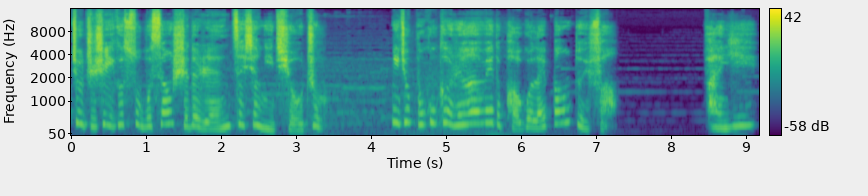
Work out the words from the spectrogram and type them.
就只是一个素不相识的人在向你求助，你就不顾个人安危的跑过来帮对方。万一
